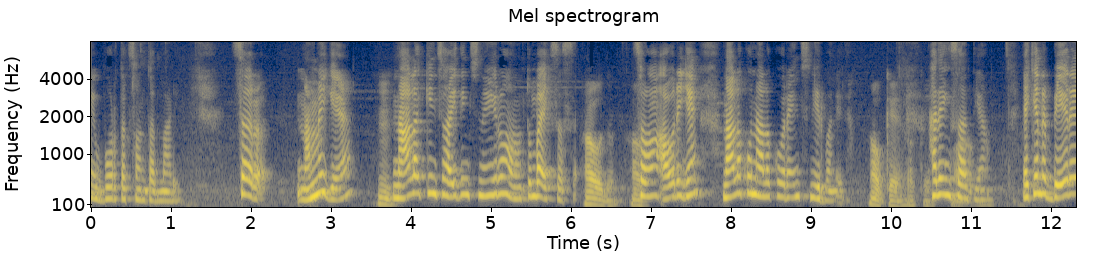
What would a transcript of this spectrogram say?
ನೀವು ಬೋರ್ ತೆಗ್ಸೋವಂಥದ್ದು ಮಾಡಿ. ಸರ್ ನಮಗೆ ನಾಲ್ಕು ಇಂಚ್ ಐದು ಇಂಚ್ ನೀರು ತುಂಬ ಎಕ್ಸಸ್ ಹೌದು ಸೊ ಅವರಿಗೆ ನಾಲ್ಕು ನಾಲ್ಕೂವರೆ ಇಂಚ್ ನೀರು ಬಂದಿದೆ. ಓಕೆ ಅದು ಹೆಂಗೆ ಸಾಧ್ಯ? ಯಾಕೆಂದ್ರೆ ಬೇರೆ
